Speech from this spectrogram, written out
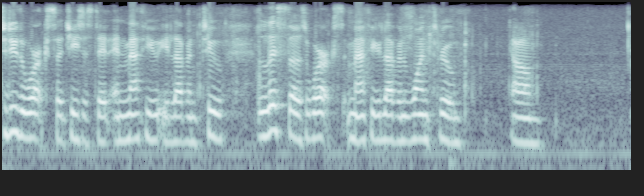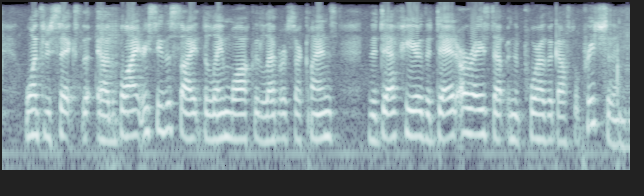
to do the works that Jesus did. And Matthew 11, 2 lists those works. Matthew 11, 1 through um, 1 through 6. The, uh, the blind receive the sight, the lame walk, the lepers are cleansed, the deaf hear, the dead are raised up, and the poor have the gospel preached to them.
